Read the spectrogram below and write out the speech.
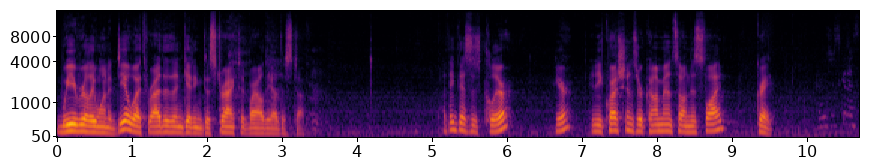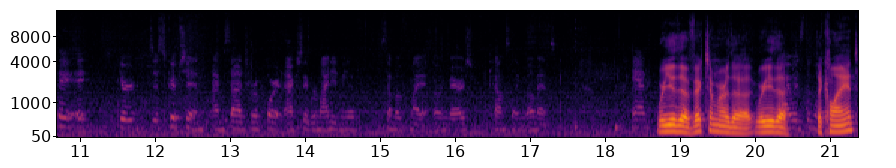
we really want to deal with rather than getting distracted by all the other stuff. I think this is clear here. Any questions or comments on this slide? Great. I was just gonna say, it, your description, I'm sad to report, actually reminded me of some of my own marriage counseling moments. And Were you the victim or the were you the the the client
